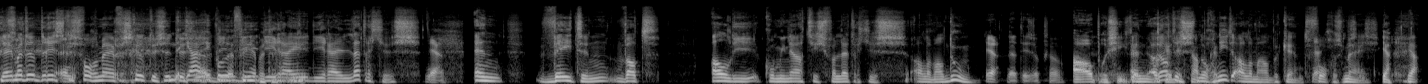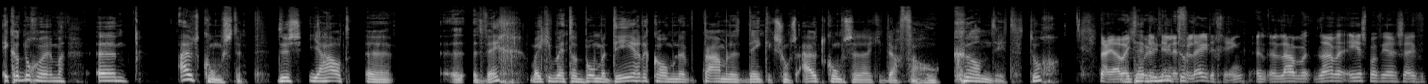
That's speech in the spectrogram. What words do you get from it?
Nee, maar er, er is dus volgens mij een verschil tussen, Nee, tussen ja, ik wil die, even die, rij, die rij lettertjes. Ja. En weten wat al die combinaties van lettertjes allemaal doen. ja, dat is ook zo. Oh, precies. En dat is nog ik. niet allemaal bekend, volgens mij. Ja, Ja. ik had nog wel. Maar, ehm, uitkomsten. Dus je haalt het weg. Weet je, met dat bombarderen er komen er, kwamen er denk ik soms uitkomsten dat je dacht van hoe kan dit, toch? Nou ja, Wat weet je hoe dit in het verleden ging? Eh, Laten we, laten we eerst maar weer eens even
